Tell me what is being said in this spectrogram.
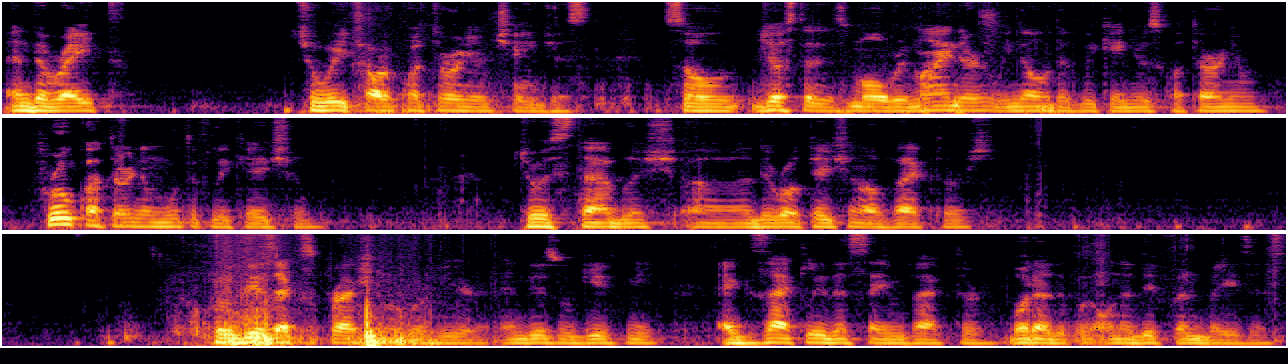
and the rate to which our quaternion changes. So just as a small reminder, we know that we can use quaternion through quaternion multiplication to establish uh, the rotation of vectors through this expression over here. And this will give me exactly the same vector, but on a different basis.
